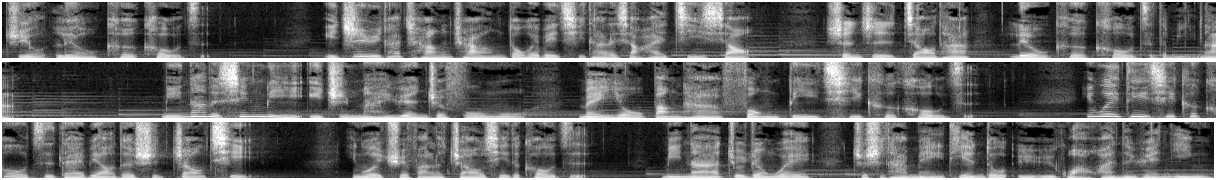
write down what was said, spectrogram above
只有六颗扣子。以至于她常常都会被其他的小孩讥笑，甚至叫她“六颗扣子的米娜”。米娜的心里一直埋怨着父母没有帮他缝第七颗扣子，因为第七颗扣子代表的是朝气，因为缺乏了朝气的扣子，米娜就认为这是她每天都郁郁寡欢的原因。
